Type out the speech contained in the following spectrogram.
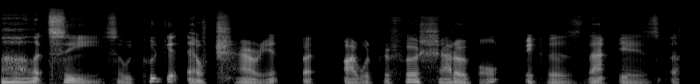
Uh let's see. So we could get elf chariot but I would prefer Shadow Bolt because that is a.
